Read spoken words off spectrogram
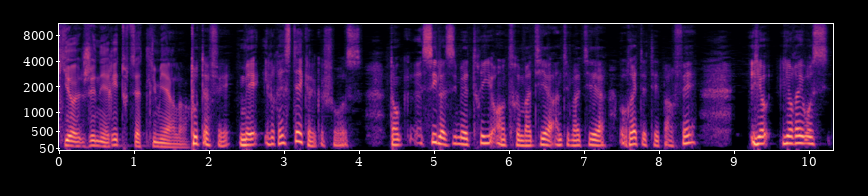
qui a généré toute cette lumière-là. Tout à fait. Mais il restait quelque chose. Donc, si la symétrie entre matière et antimatière aurait été parfaite, il y, aurait aussi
